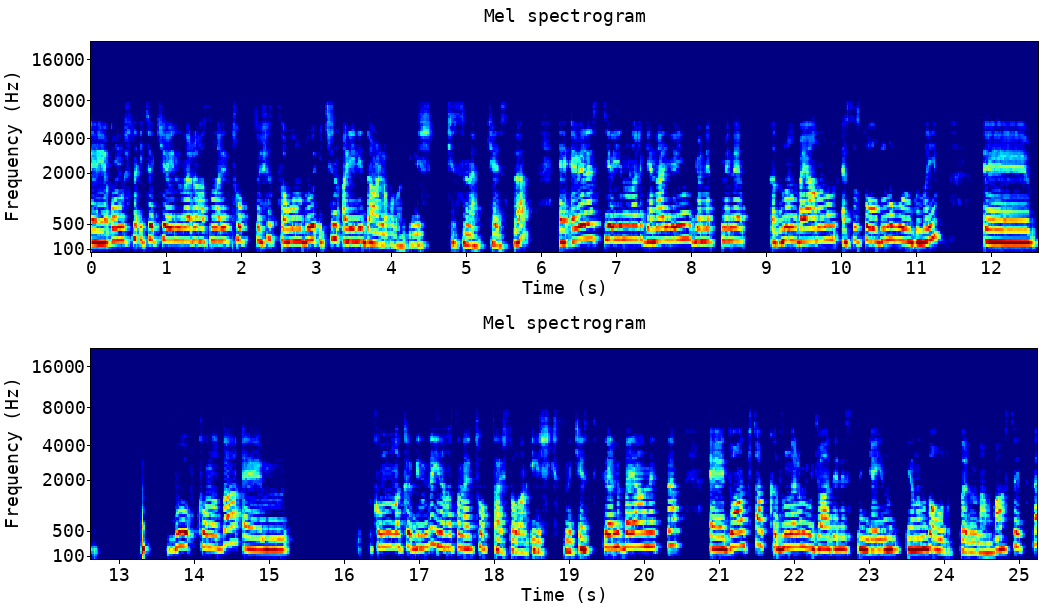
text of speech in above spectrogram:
E, onun dışında İtaki yayınları Hasan Ali Toptaş'ı savunduğu için Ali Lidar'la olan ilişkisini kesti. E, Everest yayınları genel yayın yönetmeni kadının beyanının esas olduğunu vurgulayıp e, bu konuda e, konunun akabinde yine Hasan Ali Toptaş'la olan ilişkisini kestiklerini beyan etti. E, Doğan Kitap kadınların mücadelesinin yayın, yanında olduklarından bahsetti.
